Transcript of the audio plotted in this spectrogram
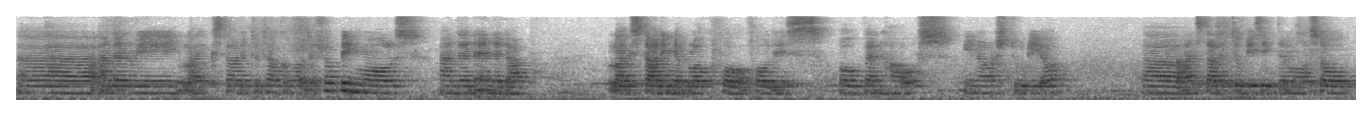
Uh, and then we like started to talk about the shopping malls, and then ended up like starting the blog for for this open house in our studio uh, and started to visit them all. So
